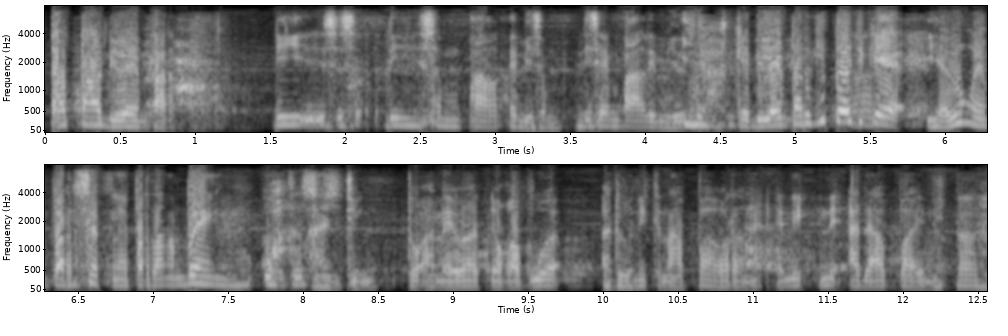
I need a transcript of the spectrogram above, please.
Total dilempar Di disempal eh disem, disempalin gitu. Iya, kayak dilempar gitu aja kayak ya lu ngelempar set, lempar tangan bang. Wah, anjing. Itu aneh banget nyokap gua. Aduh, ini kenapa orang ini ini ada apa ini? Ah.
